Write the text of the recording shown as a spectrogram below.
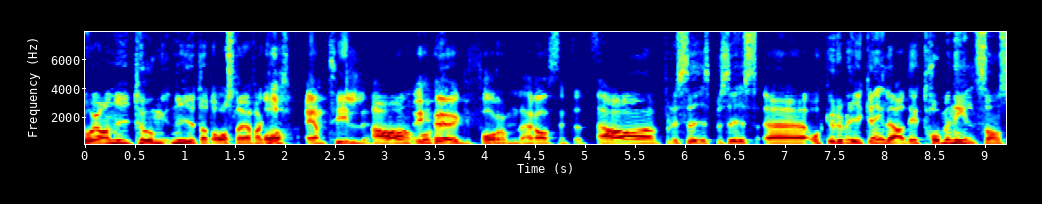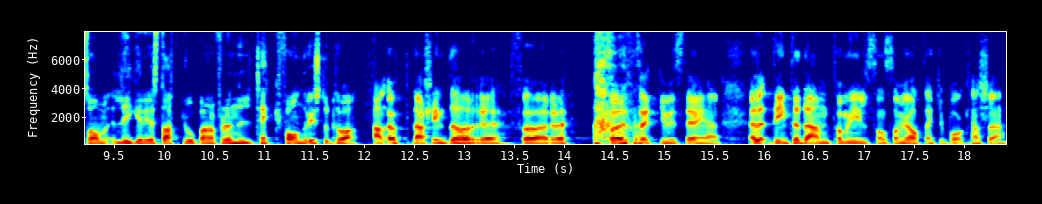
Då har jag en ny tung nyhet att avslöja faktiskt. Åh, en till! Ja, och- hög form det här avsnittet. Ja, precis, precis. Eh, och rubriken gillar jag. Det är Tommy Nilsson som ligger i startgroparna för en ny techfond. Det visste du inte va? Han öppnar sin dörr för, för techinvesteringar. Eller det är inte den Tommy Nilsson som jag tänker på kanske.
